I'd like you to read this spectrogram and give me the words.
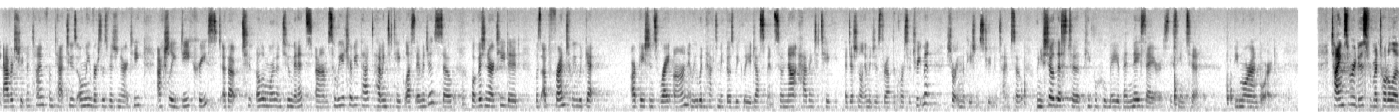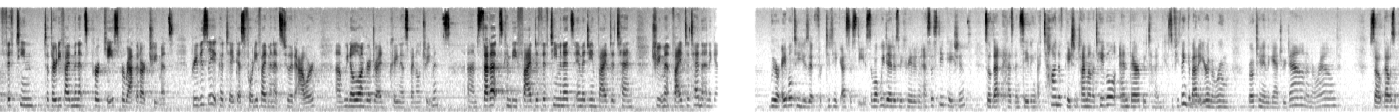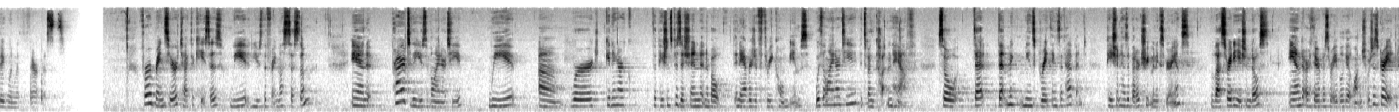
the average treatment time from tattoos only versus Vision RT actually decreased about two, a little more than two minutes. Um, so we attribute that to having to take less images. So what Vision RT did was up front, we would get our patients right on and we wouldn't have to make those weekly adjustments. So not having to take additional images throughout the course of treatment shortened the patient's treatment time. So when you show this to people who may have been naysayers, they seem to be more on board. Times were reduced from a total of 15 to 35 minutes per case for RapidArc treatments. Previously, it could take us 45 minutes to an hour. Um, we no longer dread craniospinal treatments. Um, setups can be 5 to 15 minutes, imaging 5 to 10, treatment 5 to 10, and again, we were able to use it for, to take SSDs. So what we did is we created an SSD patient. So that has been saving a ton of patient time on the table and therapy time. Because if you think about it, you're in the room rotating the gantry down and around. So that was a big win with the therapists. For our brain stereotactic cases, we use the frameless system. And prior to the use of AlignRT, we um, were getting our the patient's positioned in about an average of three cone beams. With AlignRT, it's been cut in half. So that, that means great things have happened. Patient has a better treatment experience, less radiation dose, and our therapists were able to get lunch, which is great.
